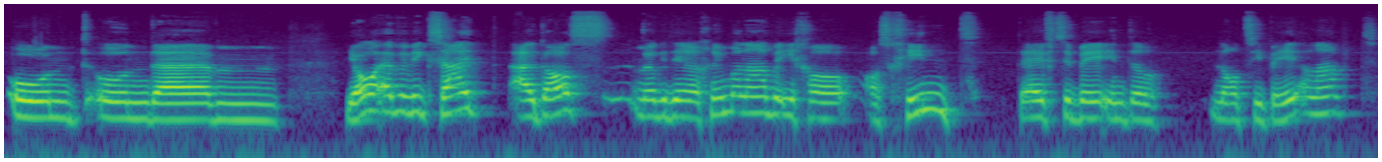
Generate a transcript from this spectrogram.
Und, und ähm, ja, eben wie gesagt, auch das mögt ihr euch nicht mehr erleben. Ich habe als Kind den FCB in der Nazi B erlebt.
